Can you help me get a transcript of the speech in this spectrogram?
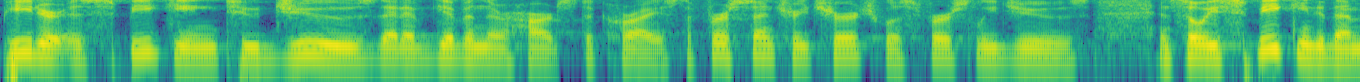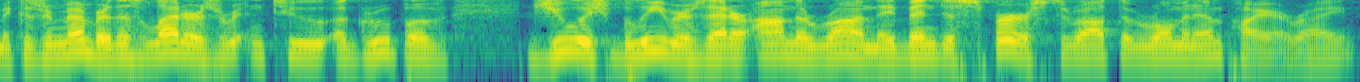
Peter is speaking to Jews that have given their hearts to Christ. The first century church was firstly Jews. And so he's speaking to them because remember, this letter is written to a group of Jewish believers that are on the run. They've been dispersed throughout the Roman Empire, right?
